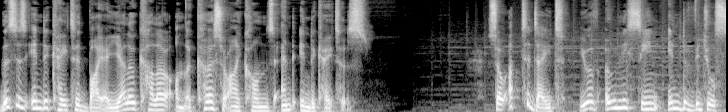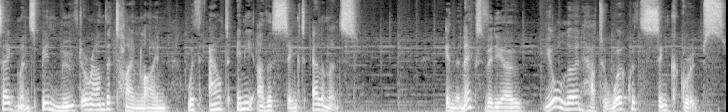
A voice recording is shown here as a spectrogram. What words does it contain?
This is indicated by a yellow color on the cursor icons and indicators. So up to date, you have only seen individual segments being moved around the timeline without any other synced elements. In the next video, you'll learn how to work with sync groups.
